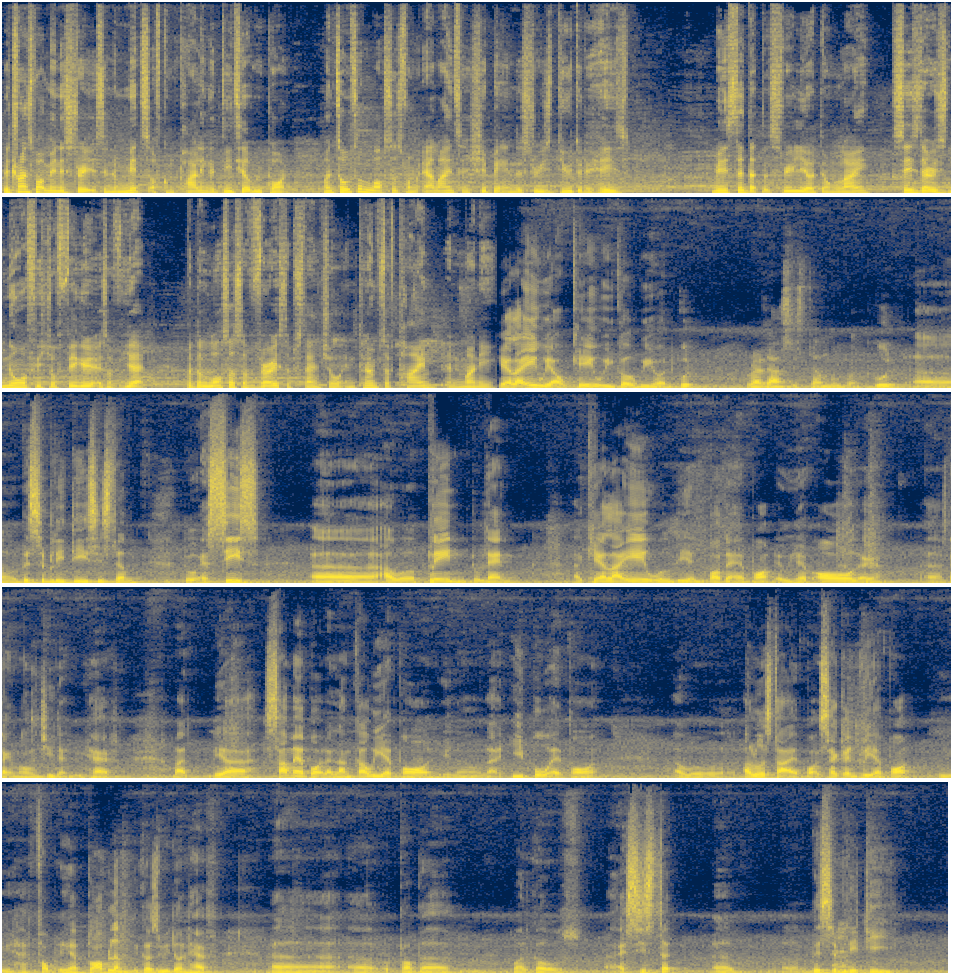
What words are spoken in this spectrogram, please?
The Transport Ministry is in the midst of compiling a detailed report on total losses from airlines and shipping industries due to the haze. Minister Datuk Sri Liow Tiong Lai says there is no official figure as of yet, but the losses are very substantial in terms of time and money. KLIA, we are okay. We got we got good radar system. We got good uh, visibility system to assist uh, our plane to land. Uh, KLIA will be an important airport. that We have all the uh, technology that we have. But there are some airport like Langkawi Airport, you know, like Ipoh Airport, our Alor Setar Airport, secondary airport. We have we have problem because we don't have uh, a, proper what goes uh, assisted uh, uh, visibility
